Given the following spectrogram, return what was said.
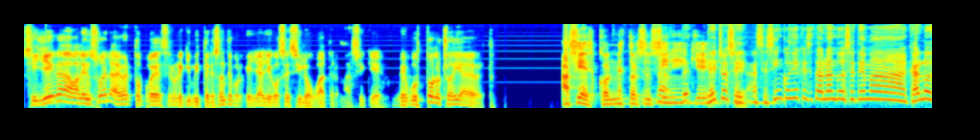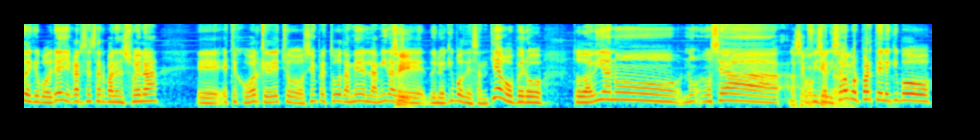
Si llega a Valenzuela, Everton puede ser un equipo interesante porque ya llegó Cecilio Waterman. Así que me gustó el otro día Everton. Así es, con Néstor Sensini. Claro, de, que, de, hecho, hace, sí. hace, cinco días que se está hablando de ese tema, Carlos, de que podría llegar César Valenzuela, eh, este jugador que de hecho siempre estuvo también en la mira sí. de, de, los equipos de Santiago, pero todavía no, no, no se ha no se oficializado por parte del equipo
